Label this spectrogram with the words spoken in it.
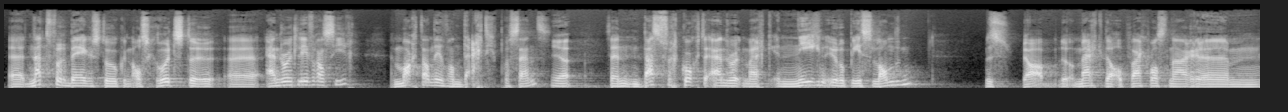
eh, net voorbij gestoken als grootste Android-leverancier. Een marktaandeel van 30%. Ja. Zijn het best verkochte Android-merk in negen Europese landen. Dus ja, een merk dat op weg was naar, ehm,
